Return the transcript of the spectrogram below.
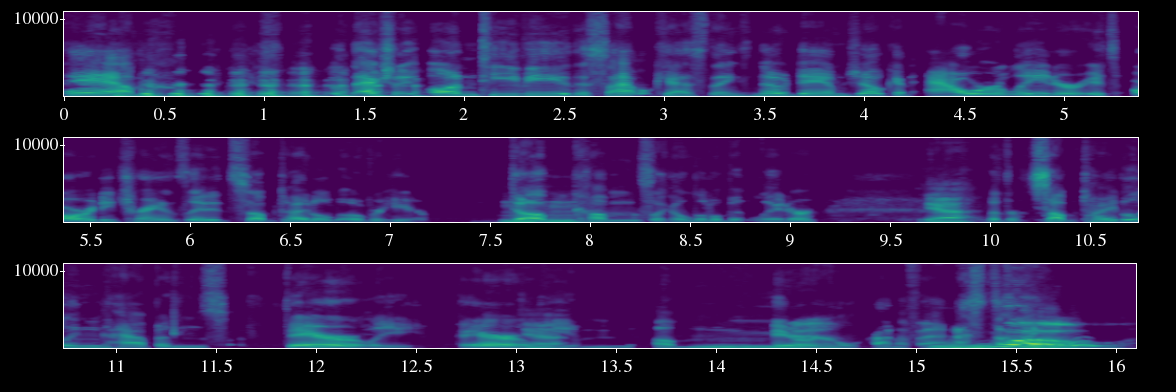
damn, it's actually on TV. The simulcast thing's no damn joke. An hour later, it's already translated, subtitled over here. Dub Mhm. comes like a little bit later, Yeah. but the subtitling happens fairly, fairly Yeah. a miracle kind of fast. Whoa.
